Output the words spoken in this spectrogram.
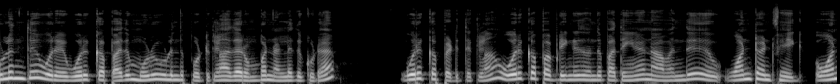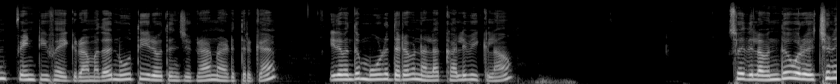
உளுந்து ஒரு ஒரு கப் அது முழு உளுந்து போட்டுக்கலாம். அது ரொம்ப நல்லது கூட. ஒரு கப் எடுத்துக்கலாம். ஒரு கப் அப்படிங்கிறது வந்து பார்த்திங்கன்னா நான் வந்து one twenty five one twenty five gram அதாவது நூற்றி இருபத்தஞ்சி கிராம் நான் எடுத்திருக்கேன். இதை வந்து மூணு தடவை நல்லா கழுவிக்கலாம். ஸோ இதில் வந்து ஒரு சின்ன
